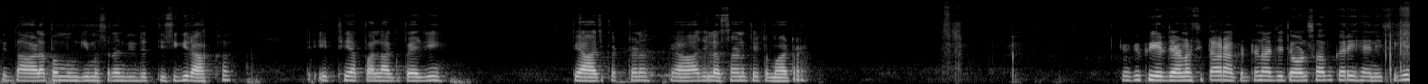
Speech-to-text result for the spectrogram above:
ਤੇ ਦਾਲ ਆਪਾਂ ਮੂੰਗੀ ਮਸਰਾਂ ਦੀ ਦਿੱਤੀ ਸੀਗੀ ਰੱਖ। ਤੇ ਇੱਥੇ ਆਪਾਂ ਲੱਗ ਪਏ ਜੀ, ਪਿਆਜ਼ ਕੱਟਣ, ਪਿਆਜ਼, ਲਸਣ ਤੇ ਟਮਾਟਰ। ਕਿਉਂਕਿ ਫੇਰ ਜਾਣਾ ਸੀ ਧਾਰਾਂ ਕੱਢਣ, ਅੱਜ ਜੌਲ ਸਾਹਿਬ ਘਰੇ ਹੈ ਨਹੀਂ ਸੀਗੇ।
